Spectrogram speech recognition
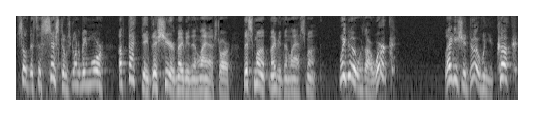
so that the system's going to be more effective this year maybe than last, or this month maybe than last month? We do it with our work. Ladies, you do it when you cook.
